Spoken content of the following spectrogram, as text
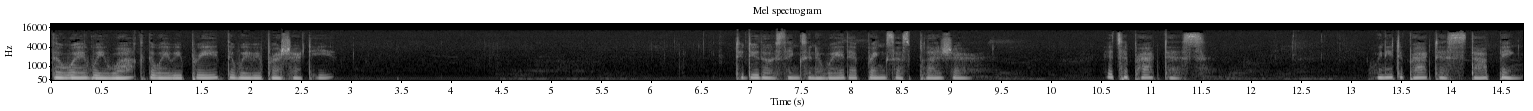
the way we walk, the way we breathe, the way we brush our teeth. To do those things in a way that brings us pleasure. It's a practice. We need to practice stopping.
